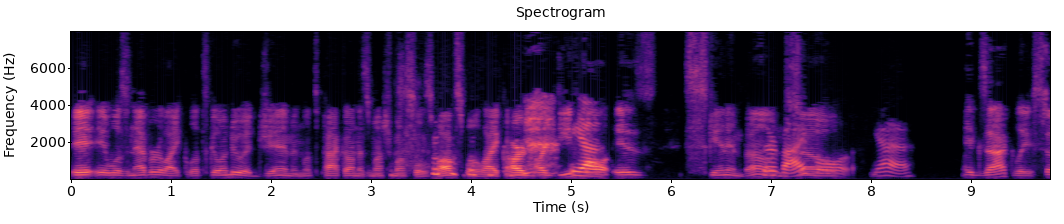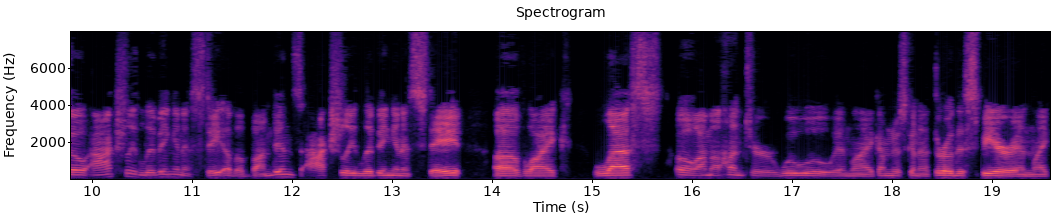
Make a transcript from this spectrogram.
It, it was never like let's go into a gym and let's pack on as much muscle as possible. like our our default yeah. is skin and bone. Survival. So, yeah. Exactly. So actually living in a state of abundance, actually living in a state of like less, oh, I'm a hunter, woo woo, and like I'm just gonna throw this spear and like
